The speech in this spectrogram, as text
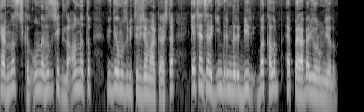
kar nasıl çıkar? Onları hızlı şekilde anlatıp videomuzu bitireceğim arkadaşlar. Geçen seneki indirimleri bir bakalım. Hep beraber yorumlayalım.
